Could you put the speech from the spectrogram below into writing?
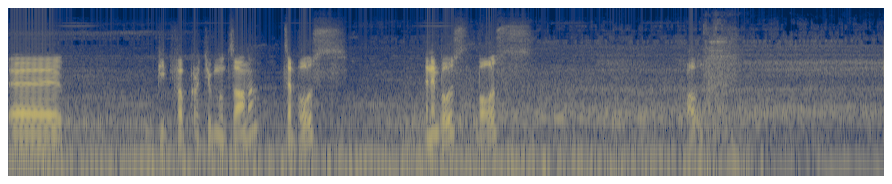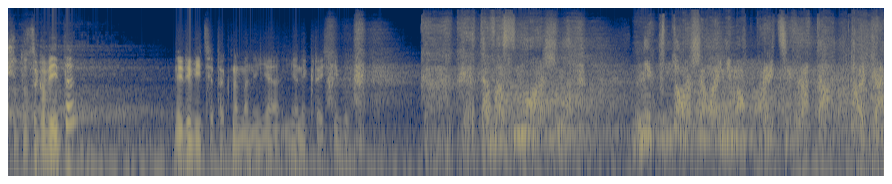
Е, битва проти Мудзана? Це бос? Це не бос? Бос? Бос. Що тут за квіти? Не дивіться так на мене, я, я не красивий. Как это возможно? Никто живой не мог пройти врата, только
